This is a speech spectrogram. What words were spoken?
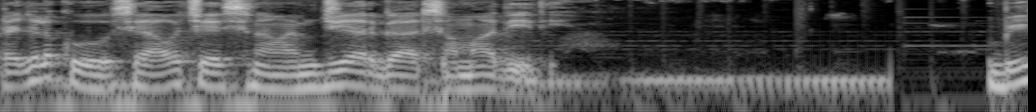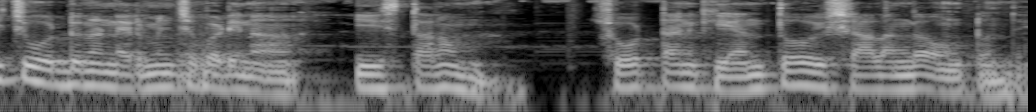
ప్రజలకు సేవ చేసిన ఎంజిఆర్ గారి సమాధి ఇది. బీచ్ ఒడ్డున నిర్మించబడిన ఈ స్థలం చూడటానికి ఎంతో విశాలంగా ఉంటుంది.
